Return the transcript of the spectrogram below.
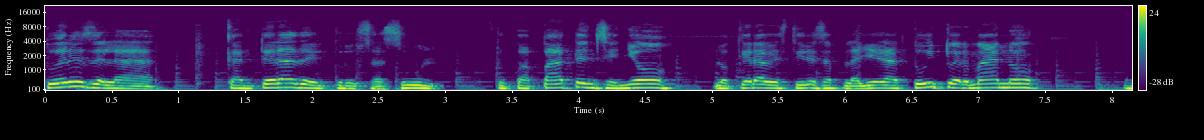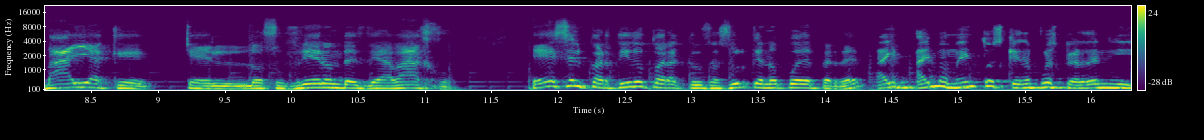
Tú eres de la cantera del Cruz Azul. Tu papá te enseñó lo que era vestir esa playera. Tú y tu hermano, vaya que, que lo sufrieron desde abajo. ¿Es el partido para Cruz Azul que no puede perder? Hay, hay momentos que no puedes perder ni,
